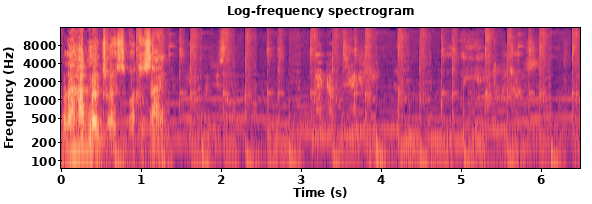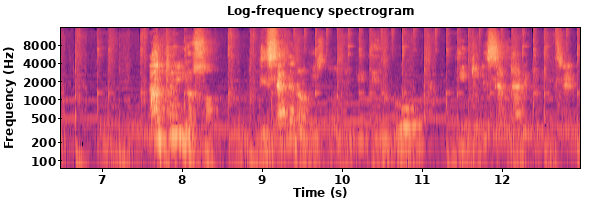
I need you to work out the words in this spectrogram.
But I had no choice but to sign. Anthony, your son, decided on his own to be enrolled into the seminary to be trained to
